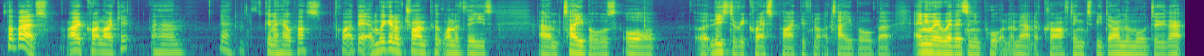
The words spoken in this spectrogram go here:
It's not bad. I quite like it. Um, yeah, it's going to help us quite a bit, and we're going to try and put one of these um, tables or or at least a request pipe if not a table but anywhere where there's an important amount of crafting to be done then we'll do that.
